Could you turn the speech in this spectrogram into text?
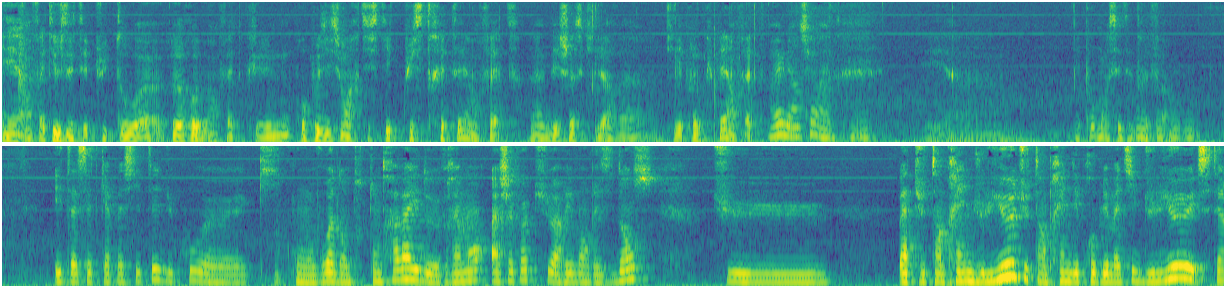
Et en fait, ils étaient plutôt heureux en fait qu'une proposition artistique puisse traiter en fait des choses qui leur qui les préoccupaient en fait. Oui, bien sûr. Et, et, pour moi, c'était très fort. Et tu as cette capacité, du coup, euh, qu'on voit dans tout ton travail, de vraiment, à chaque fois que tu arrives en résidence, tu bah, tu du lieu, tu t'imprègnes des problématiques du lieu, etc.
